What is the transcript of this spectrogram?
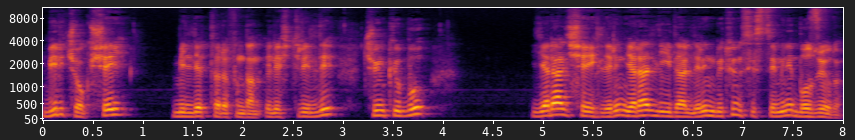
birçok şey millet tarafından eleştirildi. Çünkü bu yerel şeyhlerin, yerel liderlerin bütün sistemini bozuyordu.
